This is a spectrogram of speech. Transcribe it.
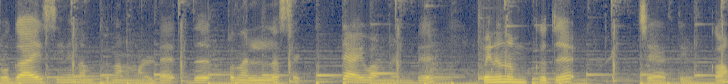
അപ്പോൾ ഗായസ് ഇനി നമുക്ക് നമ്മളുടെ ഇത് ഇപ്പം നല്ല സെറ്റായി വന്നിട്ടുണ്ട്. അപ്പം ഇനി നമുക്കിത് ചേർത്തെടുക്കാം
